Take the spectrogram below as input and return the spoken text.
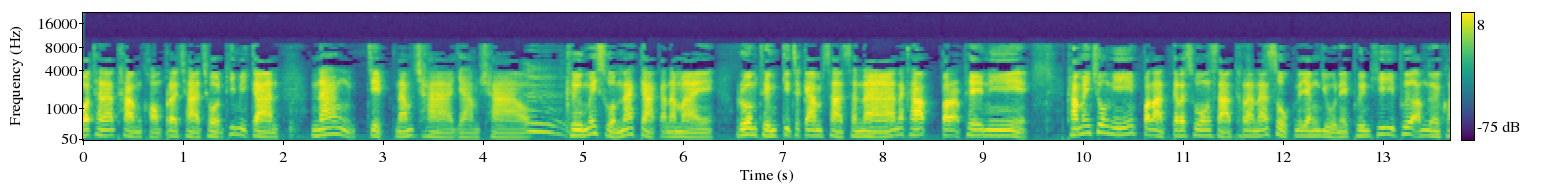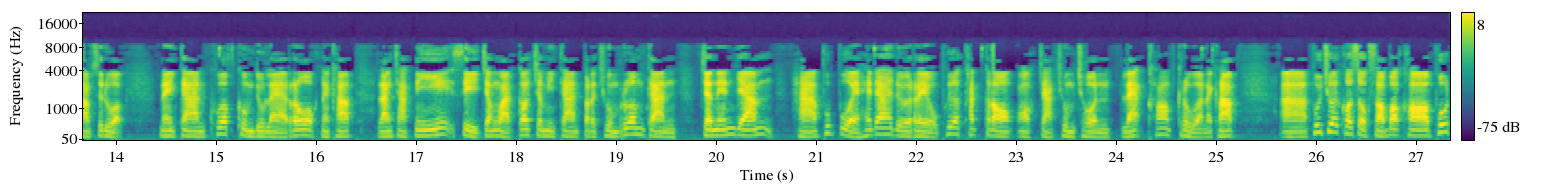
วัฒนธรรมของประชาชนที่มีการนั่งจิบน้ำชายามเช้า คือไม่สวมหน้ากากอนามัย รวมถึงกิจกรรมศาสนานะครับ ประเพณีทำให้ช่วงนี้ปลัดกระทรวงสาธารณสุขยังอยู่ในพื้นที่เพื่ออำนวยความสะดวกในการควบคุมดูแลโรคนะครับ หลังจากนี้ 4 จังหวัดก็จะมีการประชุมร่วมกัน จะเน้นย้ำ หาผู้ป่วยให้ได้โดยเร็ว เพื่อคัดกรองออกจากชุมชนและครอบครัวนะครับผู้ช่วยโฆษกสบคพูด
